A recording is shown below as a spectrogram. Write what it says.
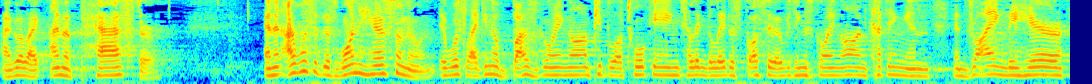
I go like, I'm a pastor. And then I was at this one hair salon. It was like, you know, buzz going on. People are talking, telling the latest gossip. Everything's going on, cutting and, and drying the hair.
